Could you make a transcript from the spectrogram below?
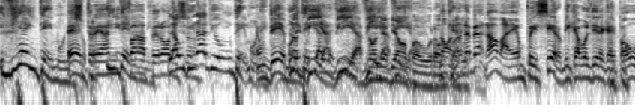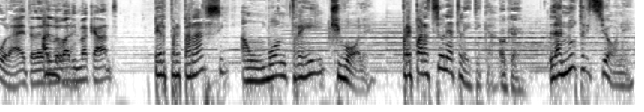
via i demoni. Eh, sopra, tre i anni fa, però, mi sono- L'audiradio è un demone. È un demone, via, via, via. Non ne abbiamo via. paura. No, Ok. non abbiamo- no, ma è un pensiero, mica vuol dire che hai paura, eh. Dove Allora. vado in vacanza. Per prepararsi a un buon trail ci vuole preparazione atletica, Ok. la nutrizione,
